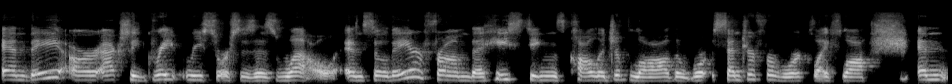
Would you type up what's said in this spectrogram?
and they are actually great resources as well. And so they are from the Hastings College of Law, the Center for Work Life Law, and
